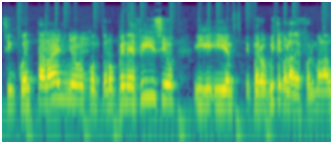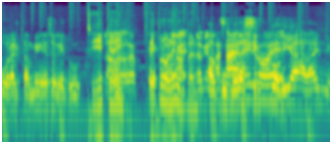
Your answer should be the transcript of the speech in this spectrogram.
50 al año, Sí. con todos los beneficios, y, y em- pero viste, con la deforma laboral también, eso que tú Sí, es que hay, hay problemas, lo que- pero... lo que pasa, acumulas 5 negro, es, días al año.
